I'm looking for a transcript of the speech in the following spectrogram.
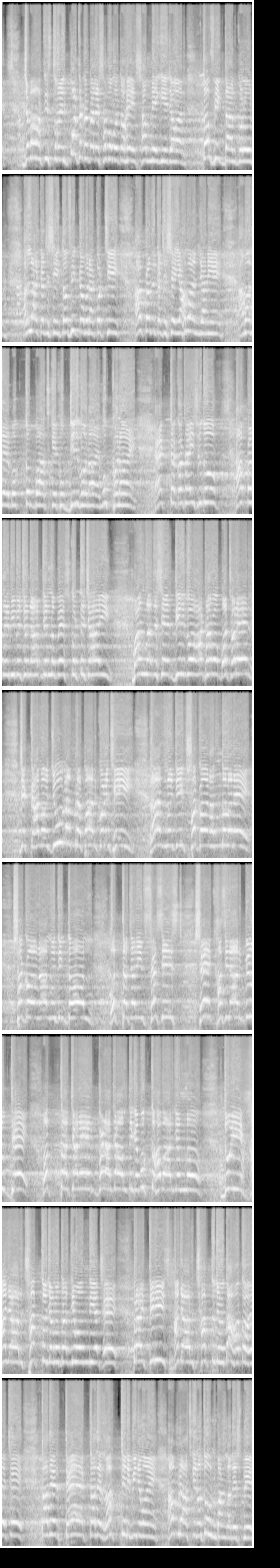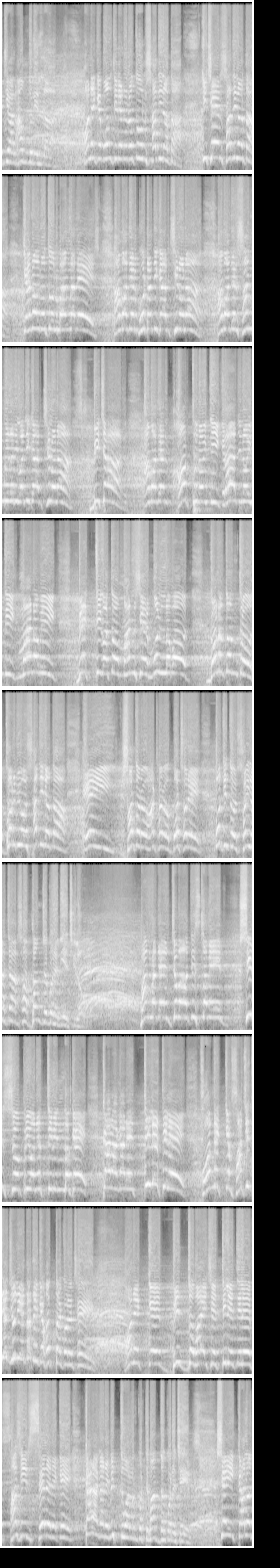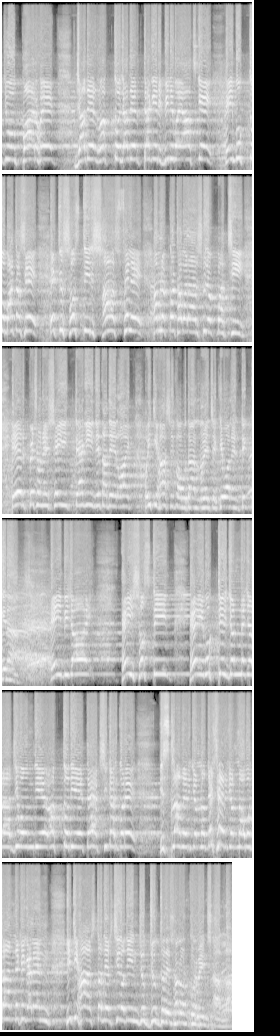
জামাত ইসলামের পতাকা তলে সমবেত হয়ে সামনে এগিয়ে যাওয়ার তৌফিক দান করুন। আল্লাহর কাছে সেই তৌফিক কামনা করছি। আপনাদের কাছে সেই আহ্বান জানিয়ে আমাদের বক্তব্য আজকে খুব দীর্ঘ নয়, মুখ্য নয়। একটা কথাই শুধু, আপনাদের বিবেচনার জন্য পেশ করতে চাই, বাংলাদেশের দীর্ঘ আঠারো বছরের যে কালো যুগ আমরা পার করেছি, রাজনৈতিক সকল আন্দোলনে সকল রাজনৈতিক দল, অত্যাচারী ফ্যাসিস্ট শেখ হাসিনার বিরুদ্ধে অত্যাচারের বেড়াজাল থেকে মুক্ত হবার জন্য দুই হাজার ছাত্র জনতা জীবন দিয়েছে। প্রায় তিরিশ হাজার ছাত্র জনতা আহত হয়েছে, তাদের ত্যাগ, তাদের রক্তের বিনিময়ে আমরা আজকে নতুন বাংলাদেশ পেয়েছি, আলহামদুলিল্লাহ। অনেকে বলছেন এটা নতুন স্বাধীনতা। কিসের স্বাধীনতা? কেন নতুন বাংলাদেশ? আমাদের ভোটাধিকার ছিল না, আমাদের সাংবিধানিক অধিকার ছিল না। বিচার আমাদের অর্থনৈতিক, রাজনৈতিক, মানবিক, ব্যক্তিগত মানুষের মূল্যবোধ, গণতন্ত্র, ধর্মীয় স্বাধীনতা, এই সতেরো আঠারো বছরে পতিত স্বৈরাচার সব ধ্বংস করে দিয়েছিল। বাংলাদেশ জামাত ইসলামের শীর্ষ প্রিয় নেতৃবৃন্দকে কারাগারে তিলে তিলে অনেককে ফাঁসিতে ঝুলিয়ে তাদেরকে হত্যা করেছে। অনেককে বৃদ্ধ বয়সে তিলে তিলে ফাঁসির সেলে রেখে কারাগারে মৃত্যুবরণ করতে বাধ্য করেছে। সেই কালো যুগ পার হয়ে যাদের রক্ত, যাদের ত্যাগের বিনিময়ে আজকে এই মুক্ত বাতাসে একটু স্বস্তির শ্বাস ফেলে আমরা কথা বলার সুযোগ পাচ্ছি। এর পেছনে সেই ত্যাগী নেতাদের এক ঐতিহাসিক অবদান রয়েছে কি বলেন ঠিক কিনা? এই বিজয়, এই স্বস্তি, এই মুক্তির জন্য যারা জীবন দিয়ে, রক্ত দিয়ে ত্যাগ স্বীকার করে ইসলামের জন্য, দেশের জন্য অবদান রেখে গেলেন, ইতিহাস তাদের চিরদিন যুগ যুগ ধরে স্মরণ করবে ইনশাআল্লাহ।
